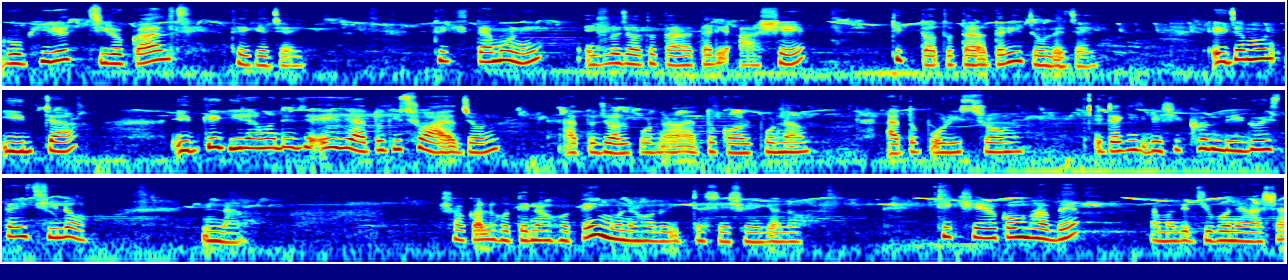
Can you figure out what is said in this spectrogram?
গভীরে চিরকাল থেকে যায়। ঠিক তেমনই এগুলো যত তাড়াতাড়ি আসে ঠিক তত তাড়াতাড়ি চলে যায়। এই যেমন ঈদটা, ঈদকে ঘিরে আমাদের যে এই যে এত কিছু আয়োজন, এত জল্পনা, এত কল্পনা, এত পরিশ্রম, এটা কি বেশিক্ষণ দীর্ঘস্থায়ী ছিল? না। সকাল হতে না হতেই মনে হলো ঈদটা শেষ হয়ে গেল। ঠিক সেরকমভাবে আমাদের জীবনে আসা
